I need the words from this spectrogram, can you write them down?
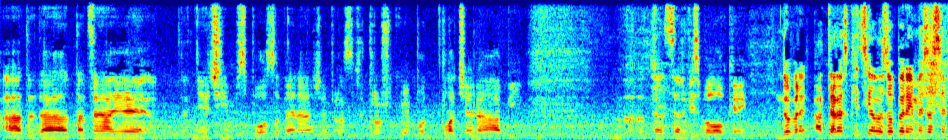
a teda tá cena je niečím spôsobená, že proste trošku je podtlačená, aby ten servis bol OK. Dobre, a teraz keď si ale zoberieme zase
